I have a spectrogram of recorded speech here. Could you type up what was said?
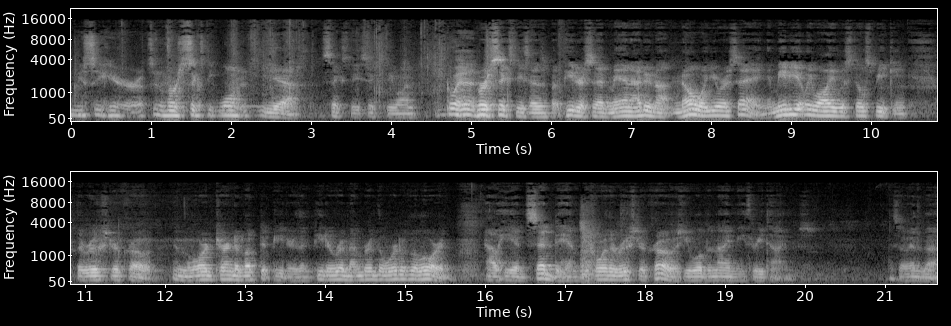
let me see here. It's in verse 61. Yeah, 60, 61. Go ahead. Verse 60 says, But Peter said, Man, I do not know what you are saying. Immediately while he was still speaking, the rooster crowed. And the Lord turned and looked at Peter. Then Peter remembered the word of the Lord, how he had said to him, Before the rooster crows, you will deny me three times. So in the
